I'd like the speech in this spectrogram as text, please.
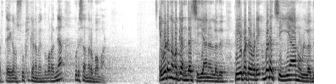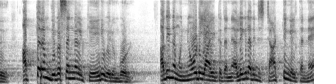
പ്രത്യേകം സൂക്ഷിക്കണമെന്ന് പറഞ്ഞ ഒരു സന്ദർഭമാണ്. ഇവിടെ നമുക്ക് എന്താ ചെയ്യാനുള്ളത്? പ്രിയപ്പെട്ടവരെ ഇവിടെ ചെയ്യാനുള്ളത് അത്തരം ദിവസങ്ങൾ കയറി വരുമ്പോൾ അതിന് മുന്നോടിയായിട്ട് തന്നെ അല്ലെങ്കിൽ അതിന്റെ സ്റ്റാർട്ടിങ്ങിൽ തന്നെ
